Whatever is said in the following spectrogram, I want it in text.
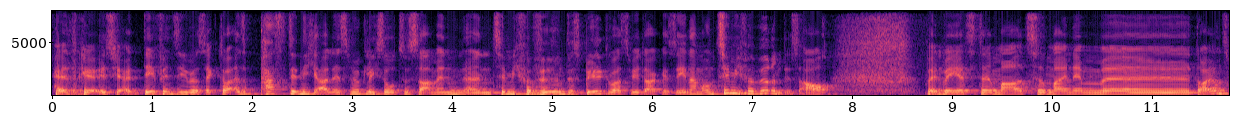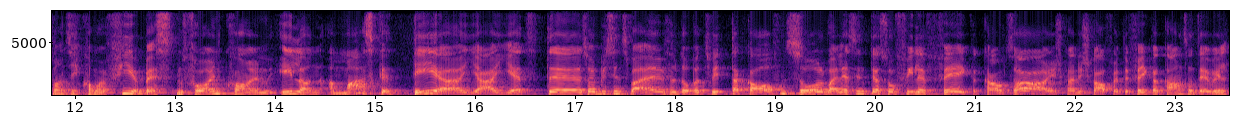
Healthcare ist ja ein defensiver Sektor, also passt dir nicht alles wirklich so zusammen. Ein ziemlich verwirrendes Bild, was wir da gesehen haben und ziemlich verwirrend ist auch, wenn wir jetzt äh, mal zu meinem äh, 23,4 besten Freund kommen, Elon Musk, der ja jetzt äh, so ein bisschen zweifelt, ob er Twitter kaufen soll, weil es sind ja so viele Fake-Accounts. Ah, ich kann nicht kaufen, die Fake-Accounts und der will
